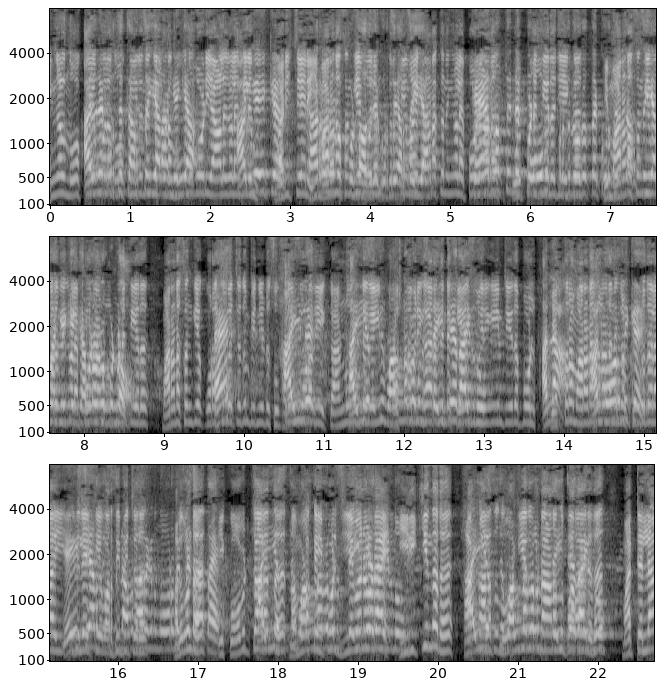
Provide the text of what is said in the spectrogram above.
നിങ്ങൾ നോക്കിയ കോടി ആളുകളെങ്കിലും മരിച്ചേനെ. ഈ മരണസംഖ്യ. കണക്ക് നിങ്ങൾ എപ്പോഴാണ് ഉൾപ്പെടുത്തിയത് ജയിക്ക്. ഈ മരണസംഖ്യ നിങ്ങൾ എപ്പോഴാണ് കരാറുറപ്പുണ്ടോ? ഉൾപ്പെടുത്തിയത് മരണസംഖ്യ കുറച്ചു വെച്ചതും പിന്നീട് സുപ്രീം ഹൈലൈറ്റ്- കോടതി കണ്ണൂരുകയും highest നഷ്ടപരിഹാരത്തിന്റെ കേസ് വരികയും ചെയ്തപ്പോൾ എത്ര മരണങ്ങളാണ് കൂടുതലായി ഇതിലേക്ക് വർദ്ധിപ്പിച്ചത്? അതുകൊണ്ട് ഈ കോവിഡ് കാലത്ത് നമ്മളൊക്കെ ഇപ്പോൾ ജീവനോടെ ഇരിക്കുന്നത് ആ കാലത്ത് നോക്കിയത് കൊണ്ടാണെന്ന് പറയരുത്. മറ്റെല്ലാ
